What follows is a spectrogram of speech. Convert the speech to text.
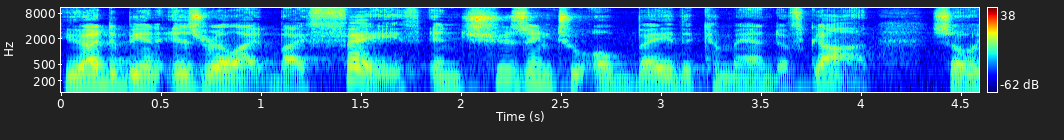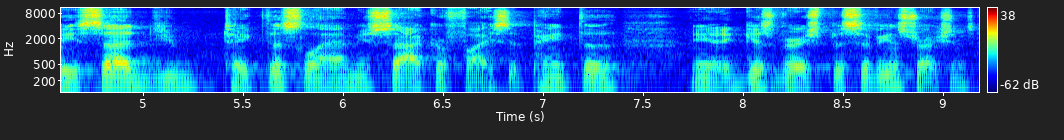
You had to be an Israelite by faith in choosing to obey the command of God. So he said, You take this lamb, you sacrifice it, paint the, you know, it gives very specific instructions.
